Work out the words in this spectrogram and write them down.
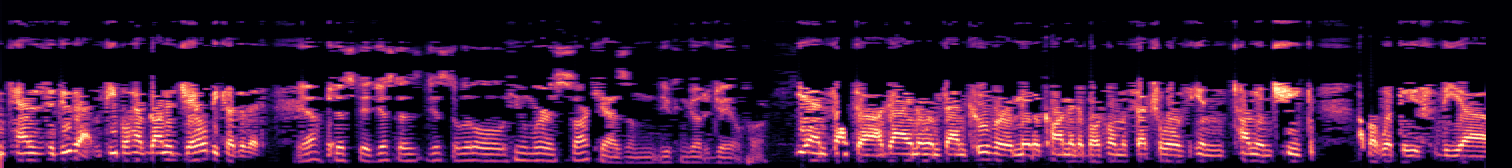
in Canada to do that, and people have gone to jail because of it. Yeah, just just a just a little humorous sarcasm you can go to jail for. Yeah, in fact, uh, a guy I know in Vancouver made a comment about homosexuals in tongue in cheek about what the the uh,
